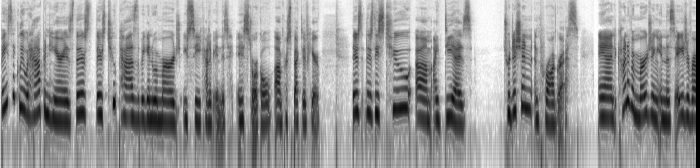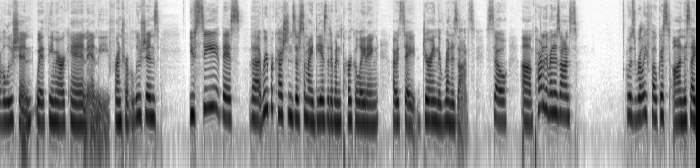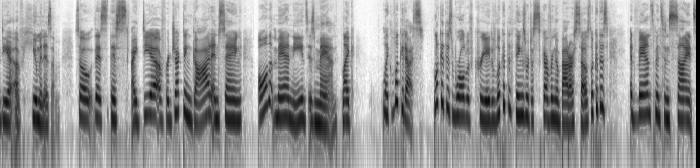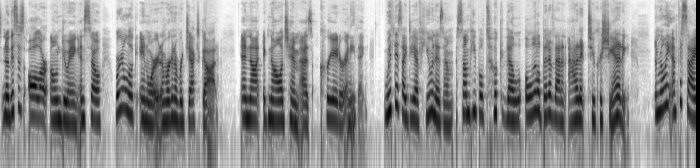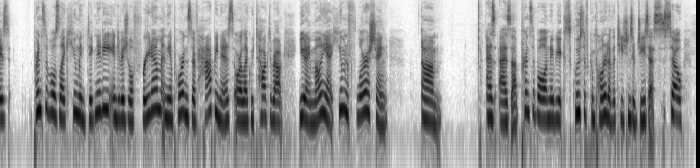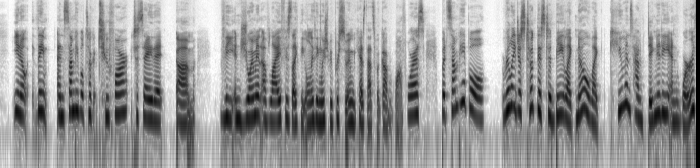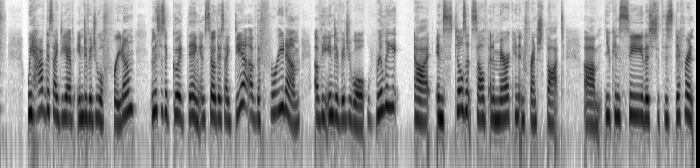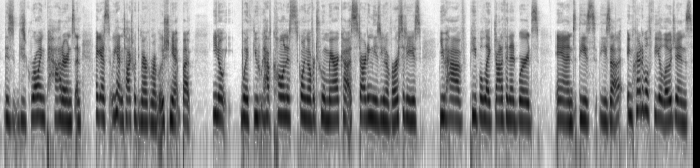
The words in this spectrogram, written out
basically, what happened here is there's there's two paths that begin to emerge. You see, kind of in this historical um, perspective here. There's there's these two um, ideas, tradition and progress, and kind of emerging in this age of revolution with the American and the French revolutions. You see this the repercussions of some ideas that have been percolating. I would say during the Renaissance. So um, part of the Renaissance was really focused on this idea of humanism. So this this idea of rejecting God and saying all that man needs is man. Like like look at us. Look at this world we've created. Look at the things we're discovering about ourselves. Look at this advancements in science. No, this is all our own doing. And so we're going to look inward and we're going to reject God and not acknowledge him as creator or anything. With this idea of humanism, some people took the a little bit of that and added it to Christianity and really emphasized principles like human dignity, individual freedom, and the importance of happiness, or like we talked about, eudaimonia, human flourishing, um, as as a principle and maybe exclusive component of the teachings of Jesus. So, you know, they and some people took it too far to say that um, the enjoyment of life is like the only thing we should be pursuing because that's what God would want for us. But some people really just took this to be like, no, like humans have dignity and worth we have this idea of individual freedom, and this is a good thing. And so, this idea of the freedom of the individual really uh, instills itself in American and French thought. Um, you can see this this different these these growing patterns, and I guess we hadn't talked about the American Revolution yet, but you know, with you have colonists going over to America, starting these universities. You have people like Jonathan Edwards and these these uh, incredible theologians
